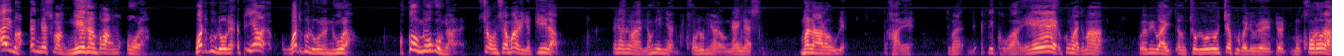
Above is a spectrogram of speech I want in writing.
အဲ့မှာအဲ့နက်စမငေးတန်ပါအောင်အော်လာဝတ်တကူလုံးလဲအပြင်ကဝတ်တကူလုံးလဲနိုးတာအကုန်နိုးကုန်ကြတာရှောင်းဆာမတွေလည်းပြေးလာအဲ့ဒါကလုံးနေညခေါ်လို့မရတော့ 9ness မလာတော့ဘူးတဲ့တခါတည်းကျွန်မအစ်စ်ခေါ်ရတယ်တဲ့အခုမှကျွန်မကွဲပြီးသွားပြီချုပ်ရိုးကြက်ဖို့ပဲလို့တဲ့အတွက်မခေါ်တော့တာ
